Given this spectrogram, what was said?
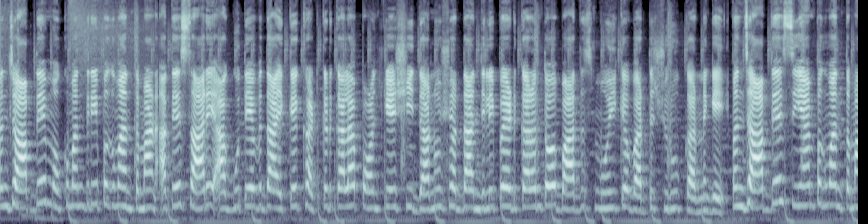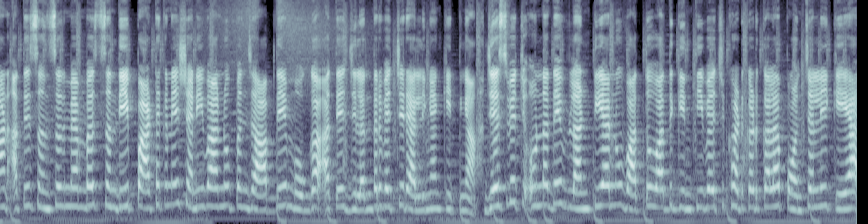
ਪੰਜਾਬ ਦੇ ਮੁੱਖ ਮੰਤਰੀ ਭਗਵੰਤ ਮਾਨ ਅਤੇ ਸਾਰੇ ਆਗੂ ਤੇ ਵਿਧਾਇਕ ਖਟਕੜ ਕਲਾ ਪਹੁੰਚ ਕੇ ਸ਼ਹੀਦਾਂ ਨੂੰ ਸ਼ਰਧਾਂਜਲੀ ਭੇਟ ਕਰਨ ਤੋਂ ਬਾਅਦ ਸਮੂਹਿਕ ਵਰਤ ਸ਼ੁਰੂ ਕਰਨਗੇ। ਪੰਜਾਬ ਦੇ ਸੀਐਮ ਭਗਵੰਤ ਮਾਨ ਅਤੇ ਸੰਸਦ ਮੈਂਬਰ ਸੰਦੀਪ ਪਾਠਕ ਨੇ ਸ਼ਨੀਵਾਰ ਨੂੰ ਪੰਜਾਬ ਦੇ ਮੋਗਾ ਅਤੇ ਜਲੰਧਰ ਵਿੱਚ ਰੈਲੀਆਂ ਕੀਤੀਆਂ, ਜਿਸ ਵਿੱਚ ਉਹਨਾਂ ਦੇ ਵਲੰਟੀਅਰ ਨੂੰ ਵੱਧ ਤੋਂ ਵੱਧ ਗਿਣਤੀ ਵਿੱਚ ਖਟਕੜ ਕਲਾ ਪਹੁੰਚਣ ਲਈ ਕਿਹਾ।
